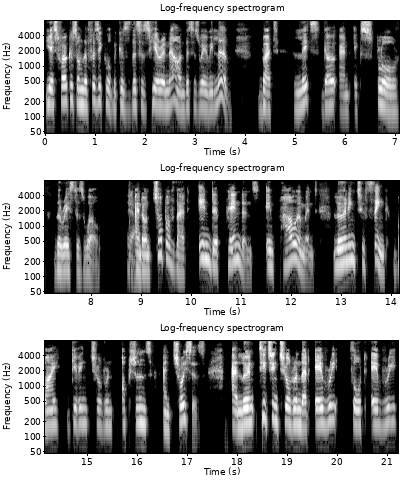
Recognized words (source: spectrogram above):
yes, focus on the physical because this is here and now and this is where we live. But let's go and explore the rest as well. Yeah. And on top of that, independence, empowerment, learning to think by giving children options and choices and learn teaching children that every thought, every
